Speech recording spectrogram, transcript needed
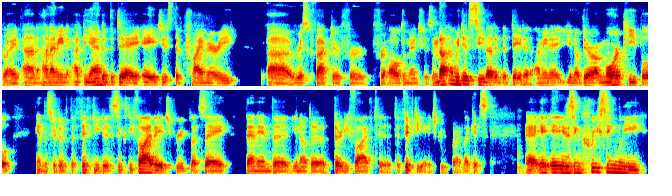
right? And and I mean, at the end of the day, age is the primary uh, risk factor for for all dementias, and that and we did see that in the data. I mean, it, you know, there are more people in the sort of the 50 to 65 age group, let's say, than in the you know the 35 to, to 50 age group, right? Like it's uh, it, it is increasingly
